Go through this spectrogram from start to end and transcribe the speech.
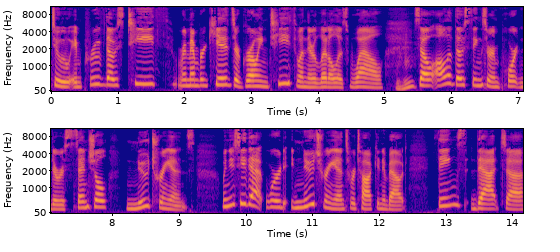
to improve those teeth. Remember, kids are growing teeth when they're little as well. Mm -hmm. So all of those things are important. They're essential nutrients. When you see that word nutrients, we're talking about things that, uh,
